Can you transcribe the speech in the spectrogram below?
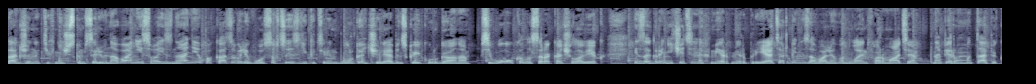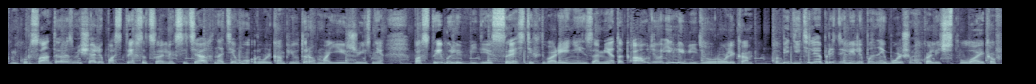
Также на техническом соревновании свои знания показывали ВОСовцы из Екатеринбурга, Челябинска и Кургана. Всего около 40 человек. Из ограничительных мер мероприятия организовали в онлайн-формате. На первом этапе конкурсанты размещали посты в социальных сетях на тему «Роль компьютера в моей жизни» жизни. Посты были в виде эссе, стихотворений, заметок, аудио или видеоролика. Победители определили по наибольшему количеству лайков.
